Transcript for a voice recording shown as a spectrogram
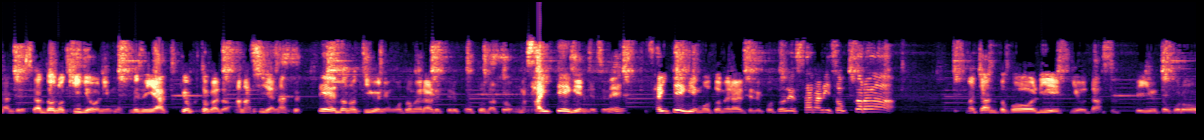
なんていうんですか、どの企業にも、別に薬局とかの話じゃなくって、どの企業に求められてることだと、まあ、最低限ですね。最低限求められてることで、さらにそこから、まあ、ちゃんとこう、利益を出すっていうところ、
